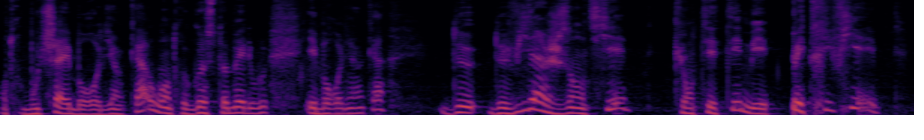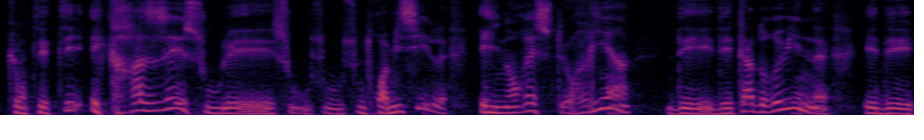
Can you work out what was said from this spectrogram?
entre Boutcha et Borodianka, ou entre Gostomel et Borodianka, de, de villages entiers qui ont été mais pétrifiés, qui ont été écrasés sous, les, sous, sous, sous trois missiles. Et il n'en reste rien. Des, des tas de ruines et des,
